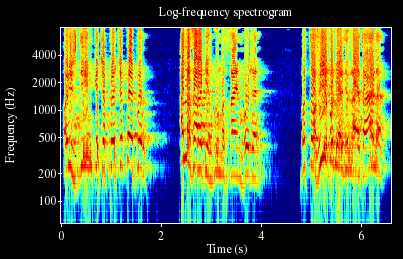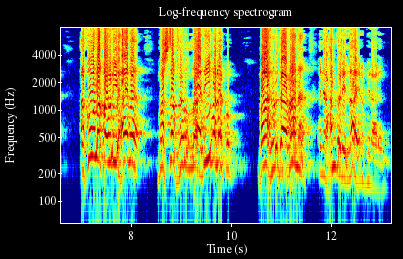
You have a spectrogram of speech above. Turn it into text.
اور اس دین کے چپے چپے پر اللہ تعالیٰ کی حکومت قائم ہو جائے۔ وہ توفیق بید اللہ تعالی۔ اقول قولی هذا واستغفر اللہ لی ولکم باہر دعوانا ان الحمد للہ رب العالمين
